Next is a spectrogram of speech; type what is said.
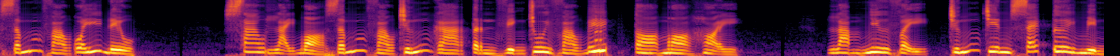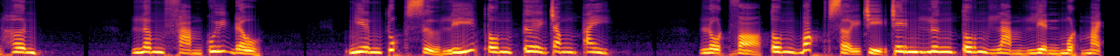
giấm vào quấy đều. Sao lại bỏ giấm vào trứng gà tần vịnh chui vào bếp, tò mò hỏi. Làm như vậy, trứng chiên sẽ tươi mịn hơn. Lâm phàm cúi đầu. Nghiêm túc xử lý tôm tươi trong tay. Lột vỏ tôm bóc sợi chỉ trên lưng tôm làm liền một mạch.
